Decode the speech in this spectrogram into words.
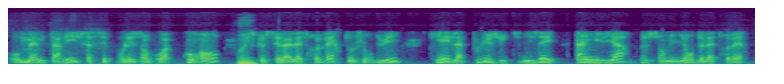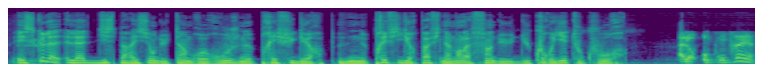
au même tarif. Ça, c'est pour les envois courants, Oui. parce que c'est la lettre verte aujourd'hui qui est la plus utilisée. 1 milliard 200 millions de lettres vertes. Est-ce que la, la disparition du timbre rouge ne préfigure, ne préfigure pas finalement la fin du, du courrier tout court? Alors au contraire,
